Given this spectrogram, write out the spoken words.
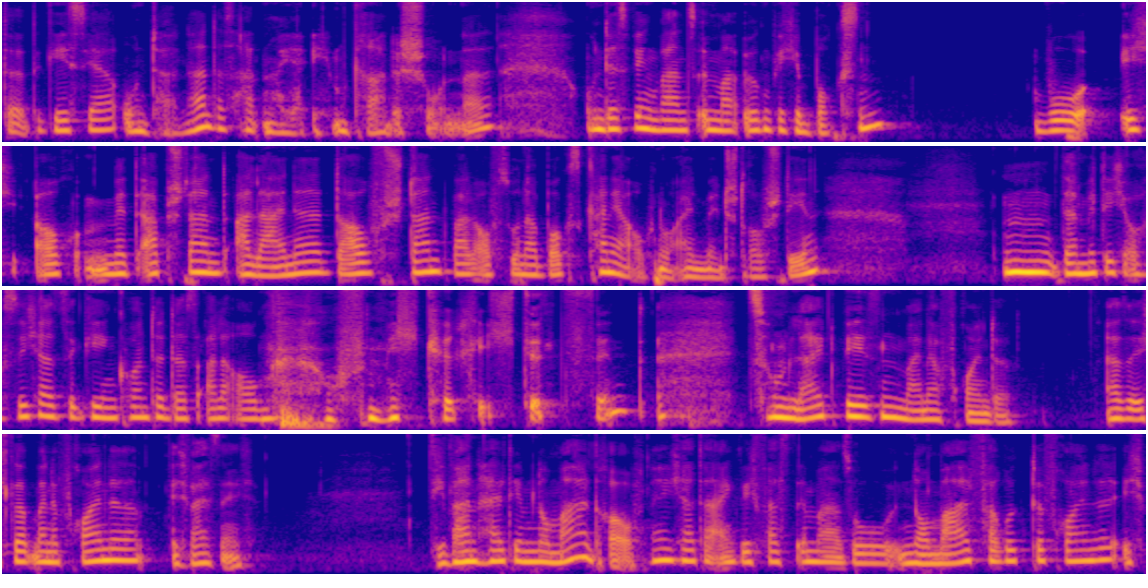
da, da gehst ja unter. Ne? Das hatten wir ja eben gerade schon. Ne? Und deswegen waren es immer irgendwelche Boxen, wo ich auch mit Abstand alleine drauf stand, weil auf so einer Box kann ja auch nur ein Mensch draufstehen. Mm, damit ich auch sicher gehen konnte, dass alle Augen auf mich gerichtet sind, zum Leidwesen meiner Freunde. Also ich glaube, meine Freunde, ich weiß nicht, die waren halt eben normal drauf. Ne? Ich hatte eigentlich fast immer so normal verrückte Freunde. Ich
